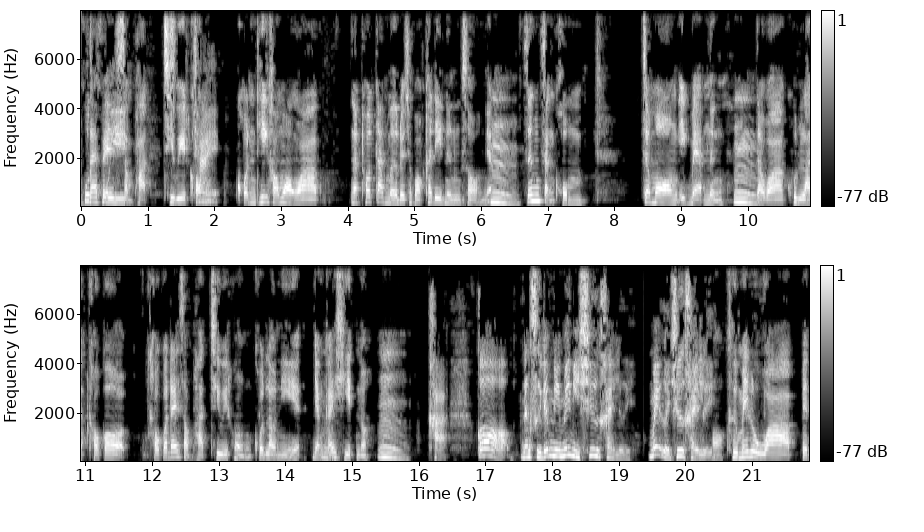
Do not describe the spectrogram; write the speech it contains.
พูดได้ไปคุยสัมผัสชีวิตของใช่คนที่เขามองว่านักโทษการเมืองโดยเฉพาะคดีหนึ่งหนึ่งสองเนี่ยอืมซึ่งสังคมจะมองอีกแบบหนึ่งอืมแต่ว่าคุณรัฐเขาก็ เขาก็ได้สัมผัสชีวิตของคนเหล่านี้อย่างอืมใกล้ชิดเนาะอืม ค่ะ ก็หนังสือเล่มนี้ไม่มีชื่อใครเลย ไม่เอ่ยชื่อใครเลยอ๋อคือไม่รู้ว่าเป็น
